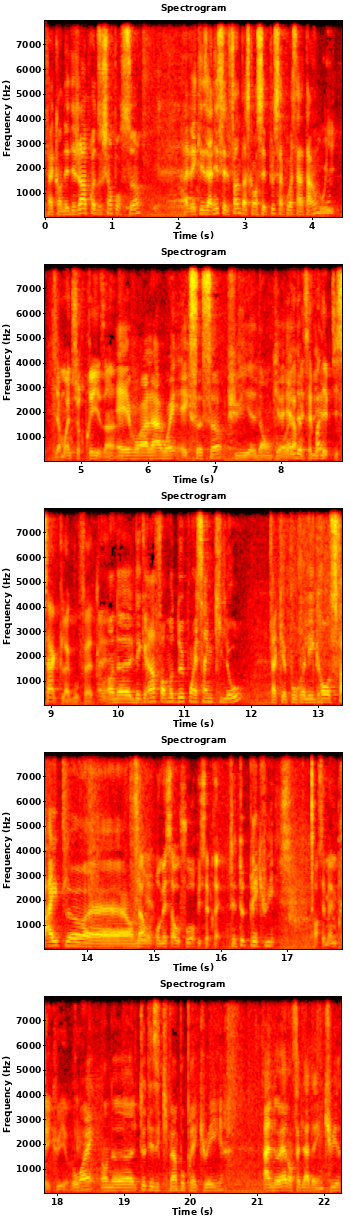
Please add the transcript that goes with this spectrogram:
Fait qu'on est déjà en production pour ça. Avec les années, c'est le fun parce qu'on sait plus à quoi s'attendre. Oui, il y a moins de surprises, hein? Et voilà, oui, et que c'est ça. Puis euh, donc, euh, Voilà, ailes de mais c'est pas des petits sacs là que vous faites. On a des grands formats de 2,5 kg. Fait que pour les grosses fêtes, là, euh, on est- on, met ça au four, puis c'est prêt. c'est tout pré-cuit. Ah, c'est même pré-cuit. ok. Ouais, on a tous les équipements pour pré-cuire. À Noël, on fait de la dinde cuite,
